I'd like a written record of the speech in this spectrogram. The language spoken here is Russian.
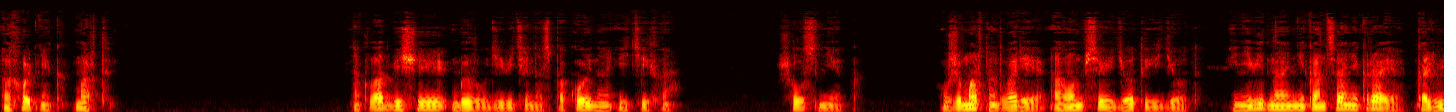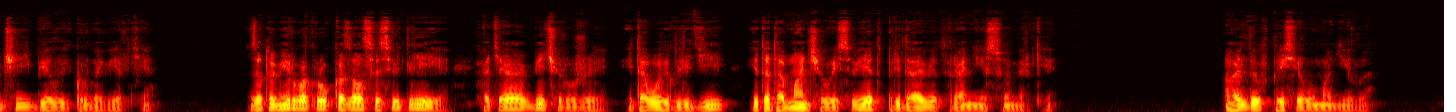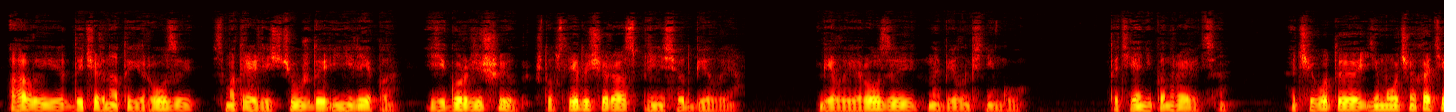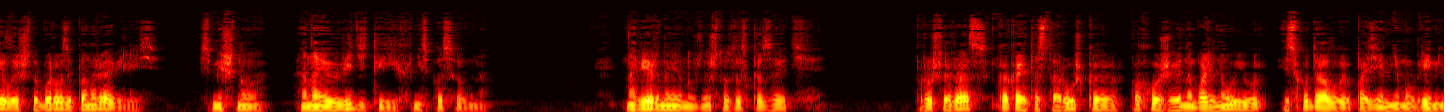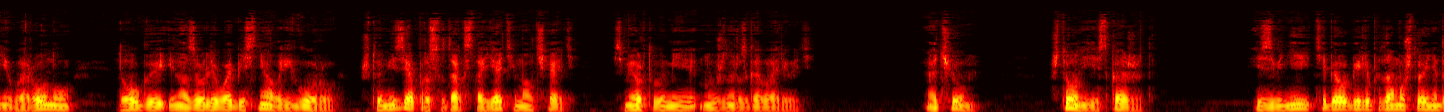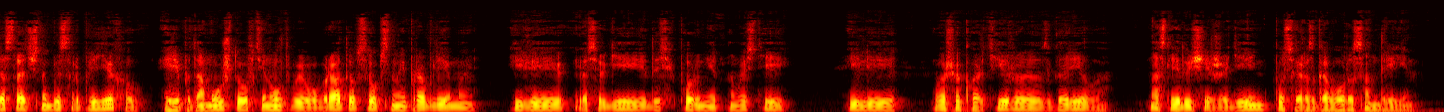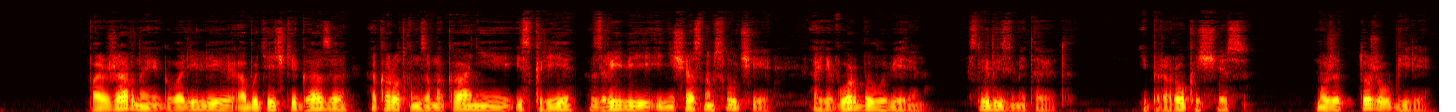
охотник март на кладбище было удивительно спокойно и тихо шел снег уже март на дворе а он все идет и идет и не видно ни конца ни края колючей белой круговерти зато мир вокруг казался светлее хотя вечер уже и того и гляди этот обманчивый свет придавит ранние сумерки альдов присел у могилы алые до черноты розы смотрелись чуждо и нелепо. Егор решил, что в следующий раз принесет белые. Белые розы на белом снегу. Татьяне понравится. А Отчего-то ему очень хотелось, чтобы розы понравились. Смешно. Она и увидеть-то их не способна. Наверное, нужно что-то сказать. В прошлый раз какая-то старушка, похожая на больную, исхудалую по зимнему времени ворону, долго и назойливо объясняла Егору, что нельзя просто так стоять и молчать. С мертвыми нужно разговаривать. О чем? Что он ей скажет? Извини, тебя убили потому, что я недостаточно быстро приехал? Или потому, что втянул твоего брата в собственные проблемы? Или а о Сергее до сих пор нет новостей? Или ваша квартира сгорела? На следующий же день после разговора с Андреем. Пожарные говорили об утечке газа, о коротком замыкании, искре, взрыве и несчастном случае, а Егор был уверен. Следы заметают. И пророк исчез. Может, тоже убили?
